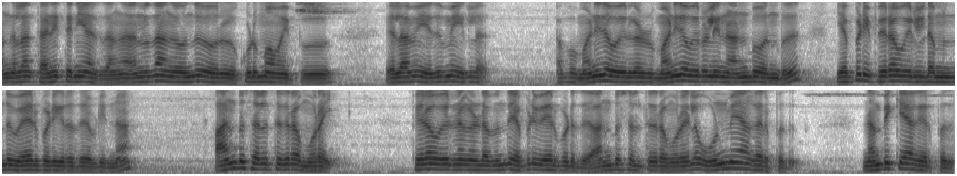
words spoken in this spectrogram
அங்கெல்லாம் தனித்தனியாக இருக்குதாங்க அதனால தான் அங்கே வந்து ஒரு குடும்ப அமைப்பு எல்லாமே எதுவுமே இல்லை. அப்போ மனித உயிர்கள் மனித உயிர்களின் அன்பு அன்பு எப்படி பிற உயிர்களிடமிருந்து வேறுபடுகிறது அப்படின்னா அன்பு செலுத்துகிற முறை. பிற உயிரினங்களிடமிருந்து எப்படி வேறுபடுது? அன்பு செலுத்துகிற முறையில் உண்மையாக இருப்பது நம்பிக்கையாக இருப்பது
